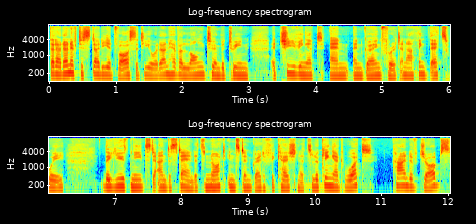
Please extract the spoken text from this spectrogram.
that I don't have to study at varsity or I don't have a long term between achieving it and, and going for it. And I think that's where the youth needs to understand it's not instant gratification. It's looking at what kind of jobs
